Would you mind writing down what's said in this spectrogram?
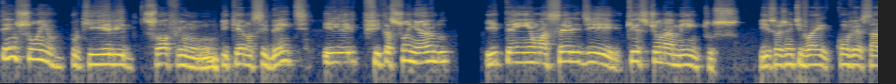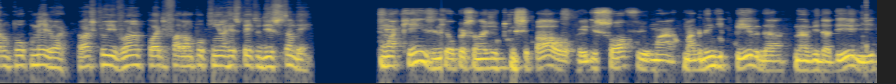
tem um sonho, porque ele sofre um, um pequeno acidente e ele fica sonhando e tem uma série de questionamentos. Isso a gente vai conversar um pouco melhor. Eu acho que o Ivan pode falar um pouquinho a respeito disso também. O Mackenzie, né, que é o personagem principal, ele sofre uma, uma grande perda na vida dele,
